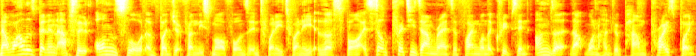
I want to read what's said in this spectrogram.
Now, while there's been an absolute onslaught of budget-friendly smartphones in 2020 thus far, it's still pretty damn rare to find one that creeps in under that £100 price point.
